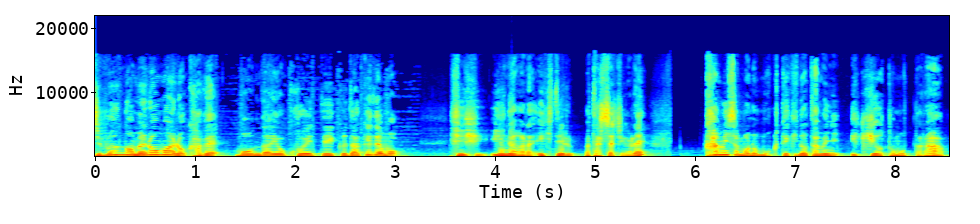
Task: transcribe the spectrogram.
自分の目の前の壁、問題を超えていくだけでも、ひいひい言いながら生きてる私たちがね、神様の目的のために生きようと思ったら、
